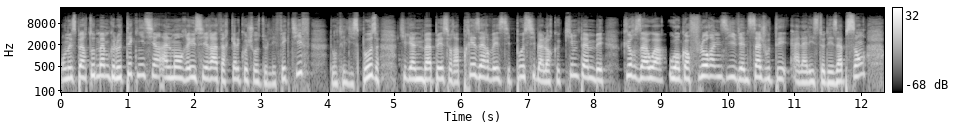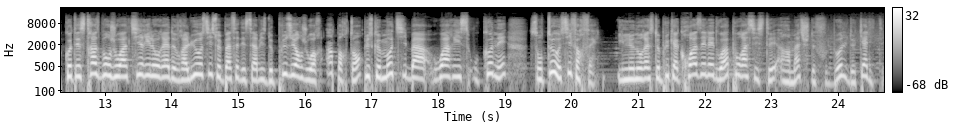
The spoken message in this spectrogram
On espère tout de même que le technicien allemand réussira à faire quelque chose de l'effectif dont il dispose. Kylian Mbappé sera préservé si possible alors que Kimpembe, Kurzawa ou encore Florenzi viennent s'ajouter à la liste des absents. Côté strasbourgeois, Thierry Loret devra lui aussi se passer des services de plusieurs joueurs importants puisque Motiba, Waris ou Kone sont eux aussi forfaits. Il ne nous reste plus qu'à croiser les doigts pour assister à un match de football de qualité.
